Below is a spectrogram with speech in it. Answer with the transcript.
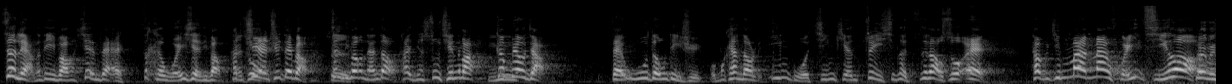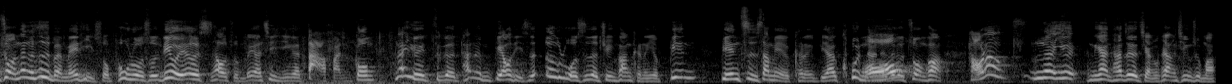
这两个地方现在哎是很危险的地方，他居然去代表这个地方，难道他已经肃清了吗？更不用讲，在乌东地区，我们看到了英国今天最新的资料说，哎，他们已经慢慢回击了。对，没错，那个日本媒体所披露说，六月二十号准备要进行一个大反攻。那因为这个它的标题是俄罗斯的军方可能有编编制上面有可能比较困难的这个状况。好，那那因为你看他这个讲的非常清楚嘛。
